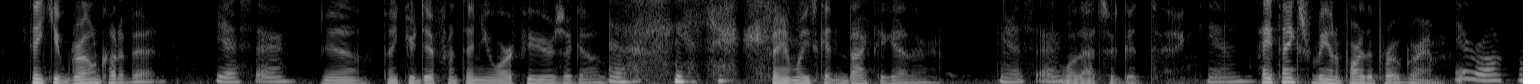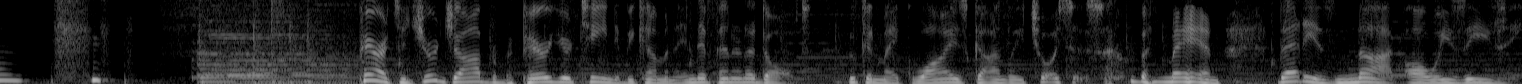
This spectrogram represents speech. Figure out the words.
You think you've grown quite a bit? Yes, sir. Yeah. Think you're different than you were a few years ago? Oh, yes, sir. Families getting back together? Yes, sir. Well, that's a good thing. yeah. Hey, thanks for being a part of the program. You're welcome. Parents, it's your job to prepare your teen to become an independent adult who can make wise, godly choices. But man, that is not always easy.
